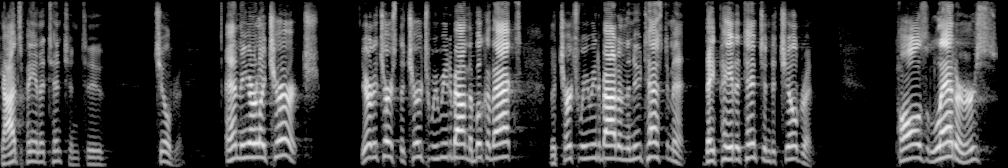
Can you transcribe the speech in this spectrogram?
God's paying attention to children. And the early church. The early church, the church we read about in the book of Acts, the church we read about in the New Testament, they paid attention to children. Paul's letters,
